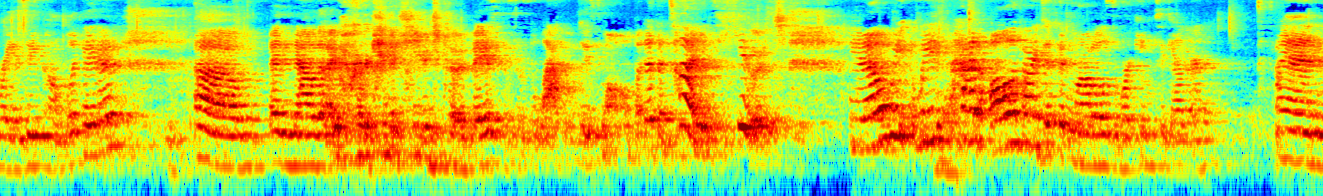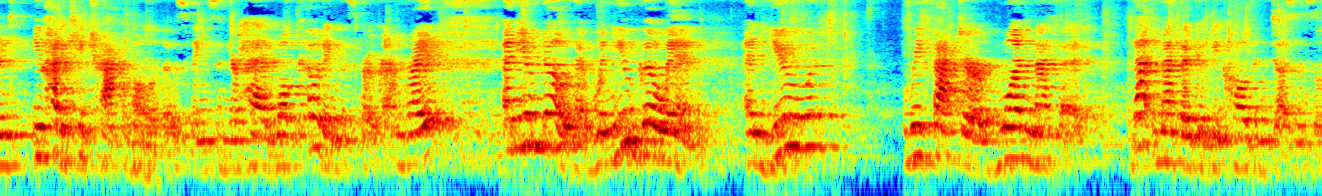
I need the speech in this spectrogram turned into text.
crazy complicated. Um, and now that I work in a huge code base, this is laughably small, but at the time it's huge. You know, we, we had all of our different models working together, and you had to keep track of all of those things in your head while coding this program, right? And you know that when you go in and you refactor one method, that method could be called in dozens of.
